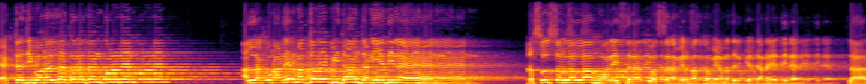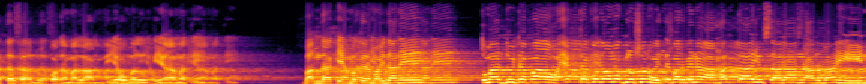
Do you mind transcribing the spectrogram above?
একটা জীবন আল্লাহ তারা দান করলেন। করলেন আল্লাহ কোরআনের মাধ্যমে বিধান জানিয়ে দিলেন। রসুল সাল্লাল্লাহু আলাইহি সাল্লাতু মাধ্যমে আমাদেরকে জানিয়ে দিলেন বান্দা কিয়ামতের ময়দানে তোমার দুইটা পাও, একটা কদম অগ্রসর হইতে পারবে না, হাত্তা ইউসালান আরবাইন।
